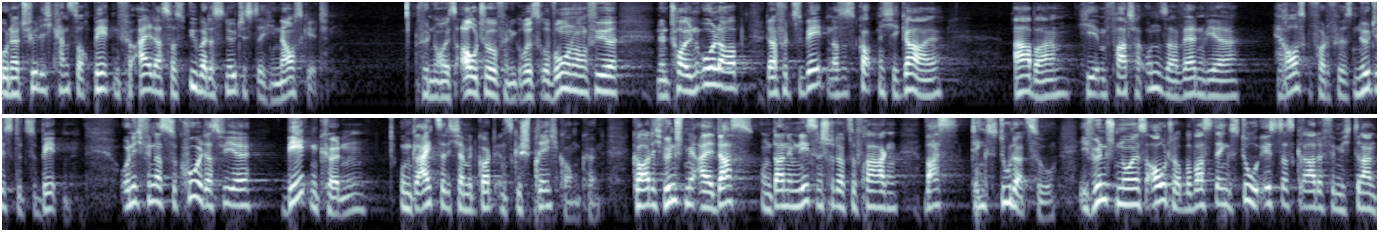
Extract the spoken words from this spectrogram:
Und natürlich kannst du auch beten für all das, was über das Nötigste hinausgeht. Für ein neues Auto, für eine größere Wohnung, für einen tollen Urlaub, dafür zu beten, das ist Gott nicht egal. Aber hier im Vater unser werden wir herausgefordert, für das Nötigste zu beten. Und ich finde das so cool, dass wir beten können und gleichzeitig ja mit Gott ins Gespräch kommen können. Gott, ich wünsche mir all das und dann im nächsten Schritt zu fragen, was denkst du dazu? Ich wünsche ein neues Auto, aber was denkst du? Ist das gerade für mich dran?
